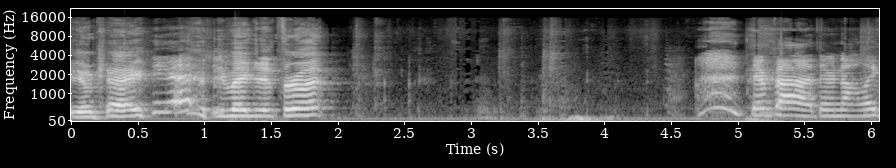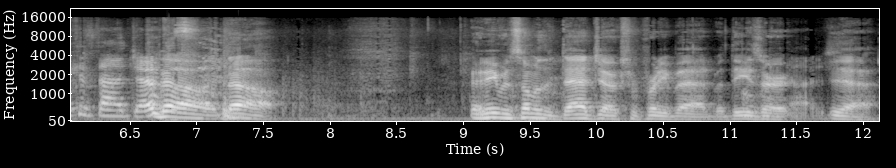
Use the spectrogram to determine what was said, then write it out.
You okay? Yeah. You making it through it? They're bad. They're not like his dad jokes. No, no. And even some of the dad jokes were pretty bad, but these Oh are gosh. yeah.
